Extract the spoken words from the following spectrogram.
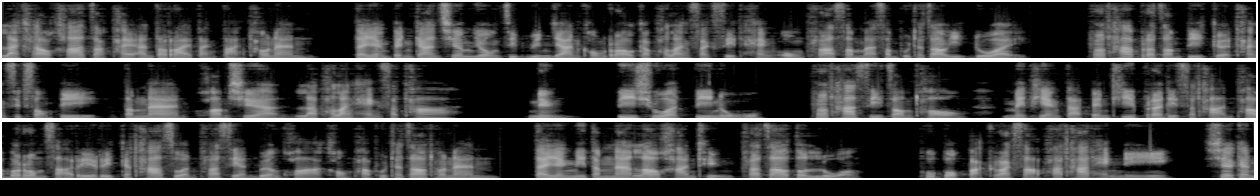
และคลาวคลาดจากภัยอันตรายต่างๆ เท่านั้น แต่ยังเป็นการเชื่อมโยงจิตวิญญาณของเรากับพลังศักดิ์สิทธิ์แห่งองค์พระสัมมาสัมพุทธเจ้าอีกด้วย พระธาตุประจำปีเกิดทั้ง 12 ปี ตำนาน ความเชื่อ และพลังแห่งศรัทธา 1. ปีชวด ปีหนู พระธาตุสีจอมทอง ไม่เพียงแต่เป็นที่ประดิษฐานพระบรมสารีริกธาตุส่วนพระเศียรเบื้องขวาของพระพุทธเจ้าเท่านั้น แต่ยังมีตำนานเล่าขานถึงพระเจ้าตนหลวง ผู้ปกปักรักษาพระธาตุแห่งนี้ เชื่อกัน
